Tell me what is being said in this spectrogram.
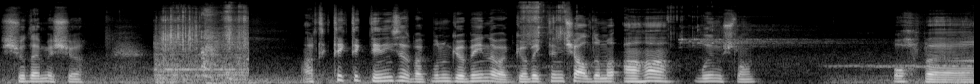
Şu deme şu. Artık tek tek deneyeceğiz. Bak bunun göbeğine bak. Göbekten hiç aldığımı... Aha buymuş lan. Oh be.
